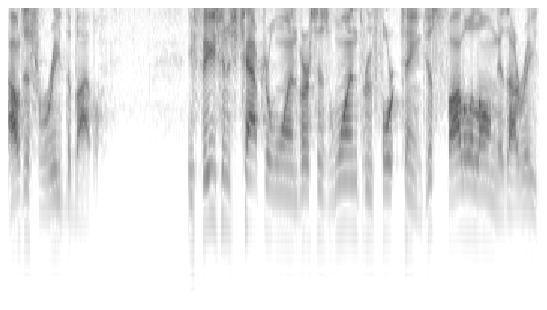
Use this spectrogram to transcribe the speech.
I'll just read the Bible. Ephesians chapter 1, verses 1 through 14. Just follow along as I read.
